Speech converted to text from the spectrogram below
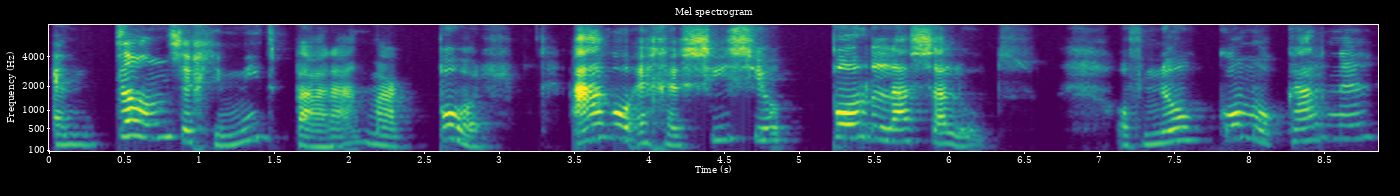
En dan zeg je niet para, maar por. Hago ejercicio por la salud. Of no como carne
